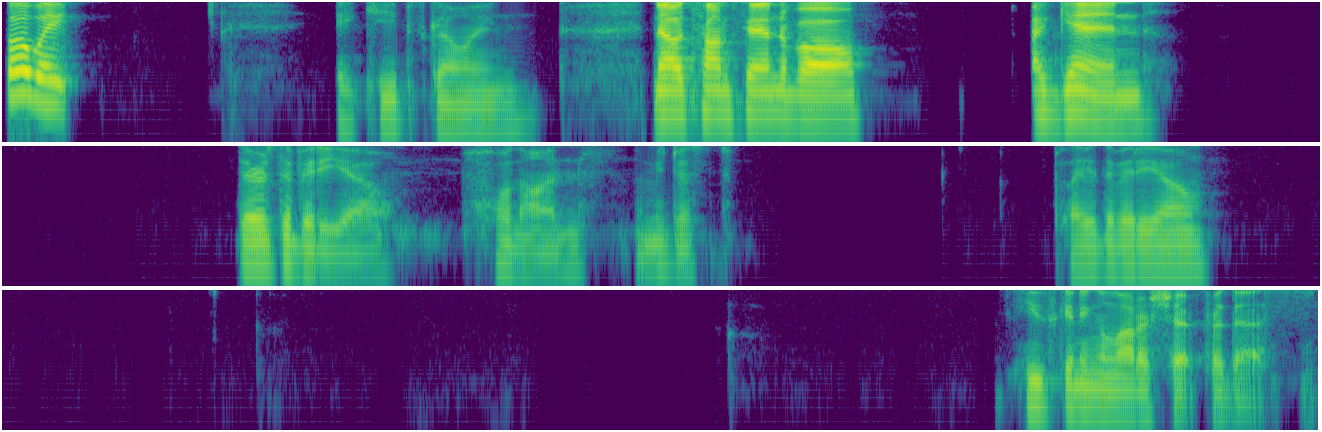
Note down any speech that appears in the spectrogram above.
But wait, it keeps going. Now, Tom Sandoval, again, there's a video. Hold on. Let me just play the video. He's getting a lot of shit for this.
